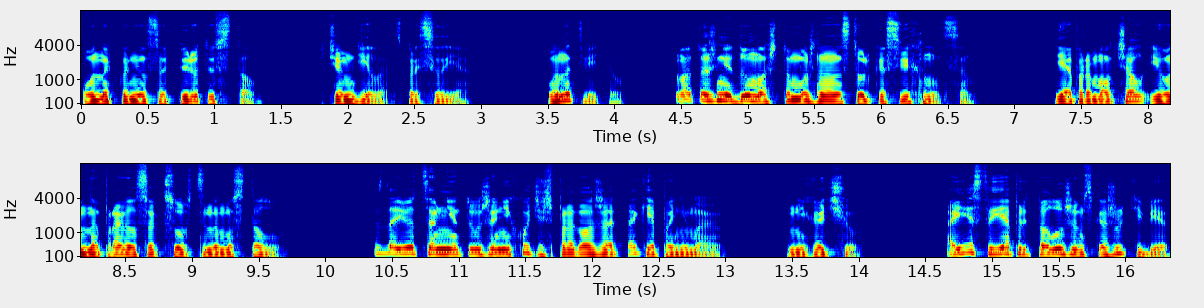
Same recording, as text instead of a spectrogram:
Он наклонился вперед и встал. «В чем дело?» – спросил я. Он ответил. Вот уж не думал, что можно настолько свихнуться. Я промолчал, и он направился к собственному столу. «Сдается мне, ты уже не хочешь продолжать, так я понимаю?» «Не хочу». «А если я, предположим, скажу тебе,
